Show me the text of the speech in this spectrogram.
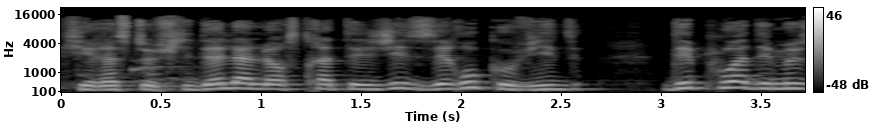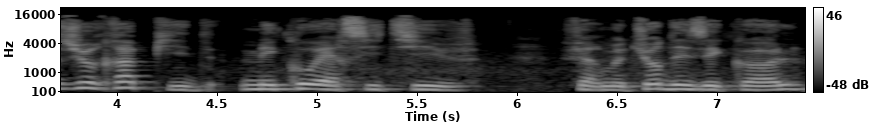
qui restent fidèles à leur stratégie zéro Covid, déploient des mesures rapides mais coercitives. Fermeture des écoles,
